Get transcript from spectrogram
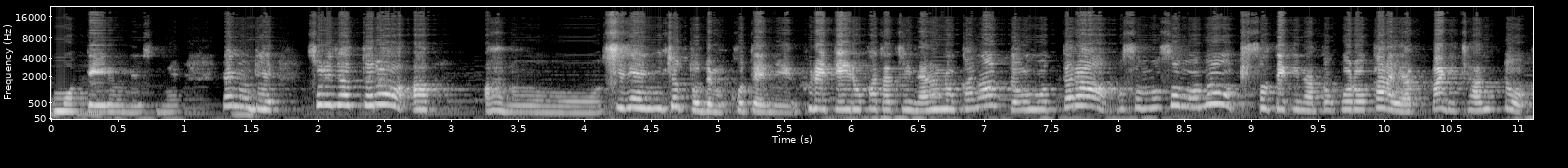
思っているんですね。なので、それだったら、あ、あのー自然にちょっとでも古典に触れている形になるのかなって思ったら、そもそもの基礎的なところからやっぱりちゃんと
